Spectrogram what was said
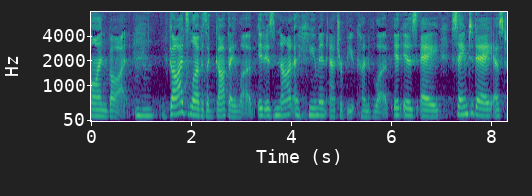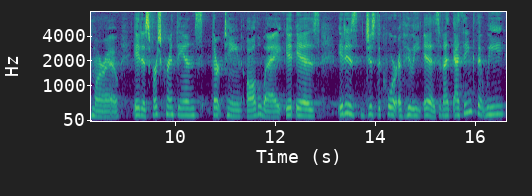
on God. Mm-hmm. God's love is agape love. It is not a human attribute kind of love. It is a same today as tomorrow. It is 1 Corinthians 13 all the way. It is it is just the core of who he is. And I, I think that we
